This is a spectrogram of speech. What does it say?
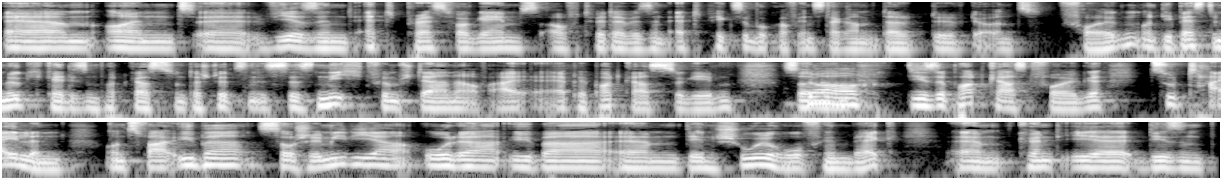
Ähm, und äh, wir sind at Press for Games auf Twitter, wir sind at Pixelbook auf Instagram, da dürft ihr uns folgen. Und die beste Möglichkeit, diesen Podcast zu unterstützen, ist es nicht, fünf Sterne auf Apple Podcasts zu geben, sondern Doch. diese Podcast-Folge zu teilen. Und zwar über Social Media oder über ähm, den Schulhof hinweg ähm, könnt ihr diesen,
